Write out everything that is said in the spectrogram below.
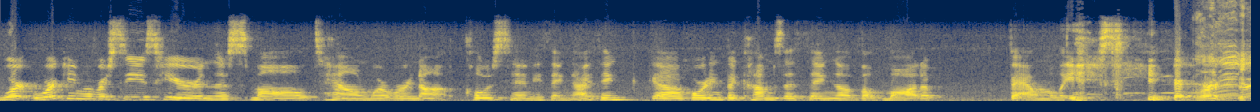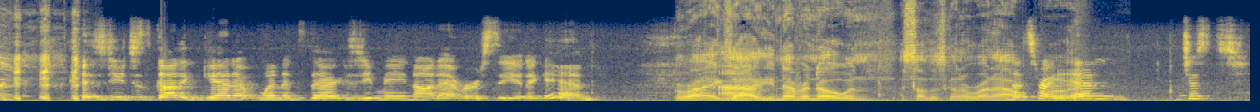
work, working overseas here in this small town where we're not close to anything, I think uh, hoarding becomes a thing of a lot of families here because you just got to get it when it's there because you may not ever see it again. Right, exactly. Um, you never know when something's going to run out. That's right. Or... And just,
